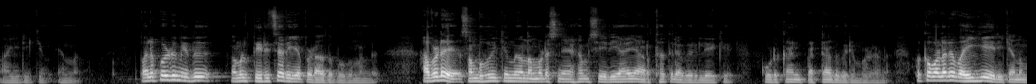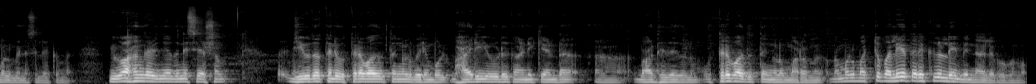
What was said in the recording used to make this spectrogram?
ആയിരിക്കും എന്ന്. പലപ്പോഴും ഇത് നമ്മൾ തിരിച്ചറിയപ്പെടാതെ പോകുന്നുണ്ട്. അവിടെ സംഭവിക്കുന്നത് നമ്മുടെ സ്നേഹം ശരിയായ അർത്ഥത്തിൽ അവരിലേക്ക് കൊടുക്കാൻ പറ്റാതെ വരുമ്പോഴാണ്. ഒക്കെ വളരെ വൈകിയായിരിക്കാം നമ്മൾ മനസ്സിലാക്കുന്നത്. വിവാഹം കഴിഞ്ഞതിന് ശേഷം ജീവിതത്തിന്റെ ഉത്തരവാദിത്തങ്ങൾ വരുമ്പോൾ ഭാര്യയോട് കാണിക്കേണ്ട ബാധ്യതകളും ഉത്തരവാദിത്തങ്ങളും മറന്ന് നമ്മൾ മറ്റു പല തിരക്കുകളുടെയും പിന്നാലെ പോകുന്നു.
